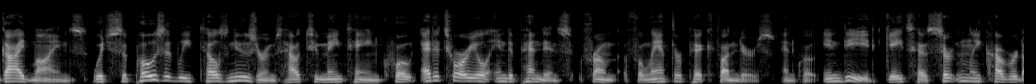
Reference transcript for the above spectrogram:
guidelines, which supposedly tells newsrooms how to maintain, quote, editorial independence from philanthropic funders. Indeed, Gates has certainly covered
